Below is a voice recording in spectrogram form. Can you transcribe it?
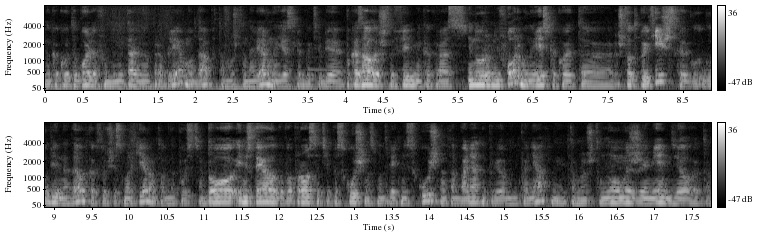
на какую-то более фундаментальную проблему, да, потому что, наверное, если бы тебе показалось, что в фильме как раз не на уровне формы, но есть какое-то что-то поэтическое, гл- глубинное, да, вот как в случае с Маркером, там, допустим, то и не стояло бы вопроса, типа, скучно смотреть, не скучно, там, понятный прием, непонятный, потому что, ну, мы же имеем дело, там,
